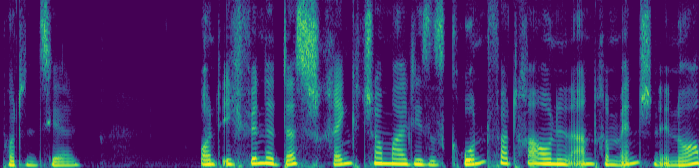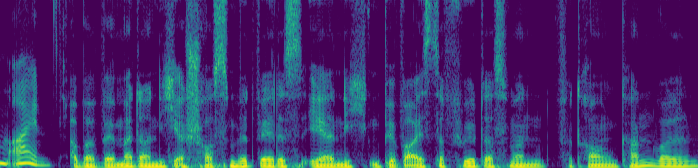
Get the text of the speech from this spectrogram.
potenziell. Und ich finde, das schränkt schon mal dieses Grundvertrauen in andere Menschen enorm ein. Aber wenn man da nicht erschossen wird, wäre das eher nicht ein Beweis dafür, dass man vertrauen kann, weil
